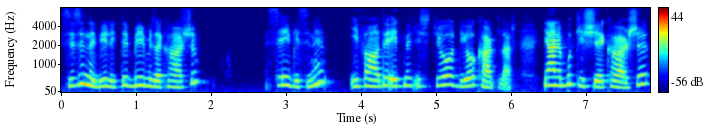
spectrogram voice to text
Sizinle birlikte birbirimize karşı sevgisini ifade etmek istiyor diyor kartlar. Yani bu kişiye karşı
